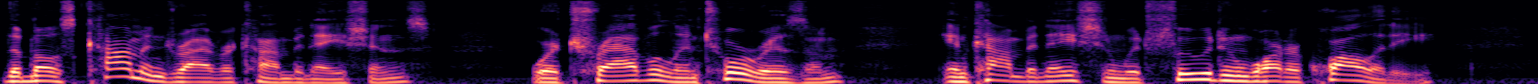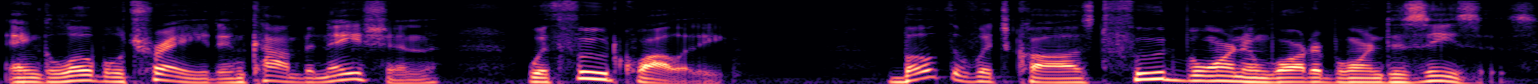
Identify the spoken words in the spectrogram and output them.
The most common driver combinations were travel and tourism in combination with food and water quality, and global trade in combination with food quality, both of which caused foodborne and waterborne diseases.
